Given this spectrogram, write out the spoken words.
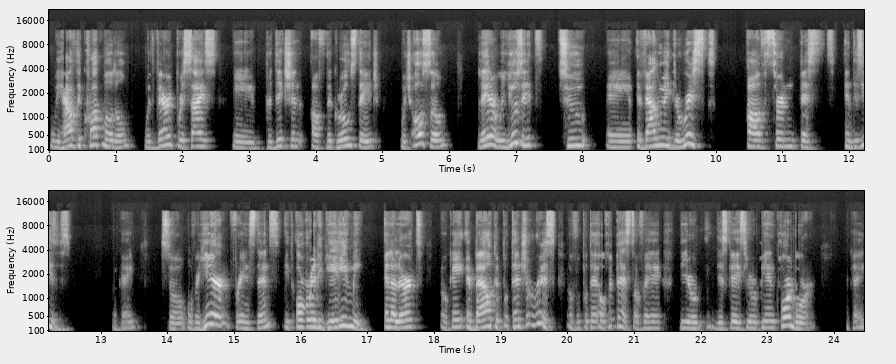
we have the crop model with very precise uh, prediction of the growth stage which also later we use it to uh, evaluate the risks of certain pests and diseases. Okay, so over here, for instance, it already gave me an alert, okay, about a potential risk of a, of a pest, of a, in this case, European corn borer. Okay,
